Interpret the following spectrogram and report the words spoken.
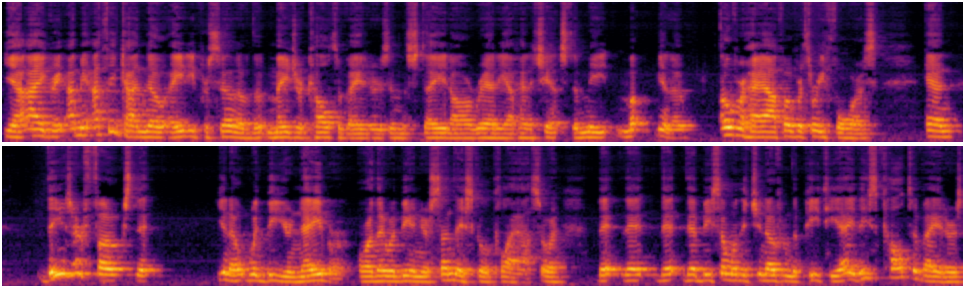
Yeah, I agree. I mean, I think I know 80% of the major cultivators in the state already. I've had a chance to meet, you know, over half, over three fourths. And these are folks that, you know, would be your neighbor or they would be in your Sunday school class or that, that, that, would be someone that you know from the PTA. These cultivators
